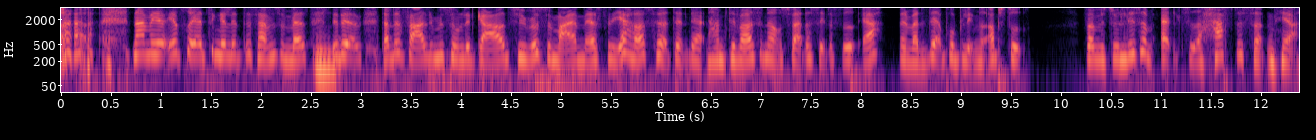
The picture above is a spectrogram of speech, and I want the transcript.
Nej, men jeg, jeg tror, jeg tænker lidt det samme som Mads. Mm. Det der, der er det farligt med sådan lidt garvede typer som mig og Mads, fordi jeg har også hørt den der, nah, det var også enormt svært at se dig føde. Ja, men var det der problemet opstod? For hvis du ligesom altid har haft det sådan her,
